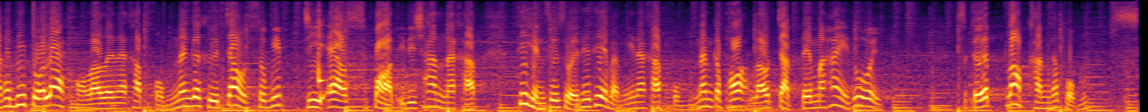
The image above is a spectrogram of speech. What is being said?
มากันที่ตัวแรกของเราเลยนะครับผมนั่นก็คือเจ้า Swift GL Sport Edition นะครับที่เห็นสวยๆ เท่ๆ แบบนี้นะครับผมนั่นก็เพราะเราจัดเต็มมาให้ด้วยสเกิร์ตรอบคันครับผมส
